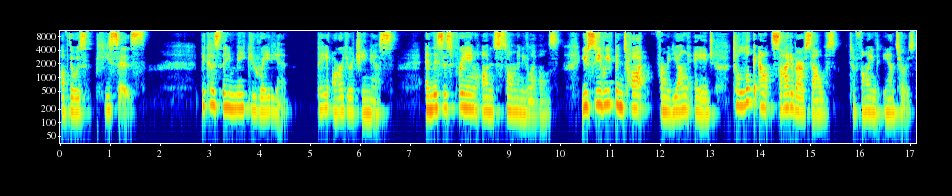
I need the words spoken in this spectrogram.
of those pieces because they make you radiant. They are your genius. And this is freeing on so many levels. You see, we've been taught from a young age to look outside of ourselves to find answers.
